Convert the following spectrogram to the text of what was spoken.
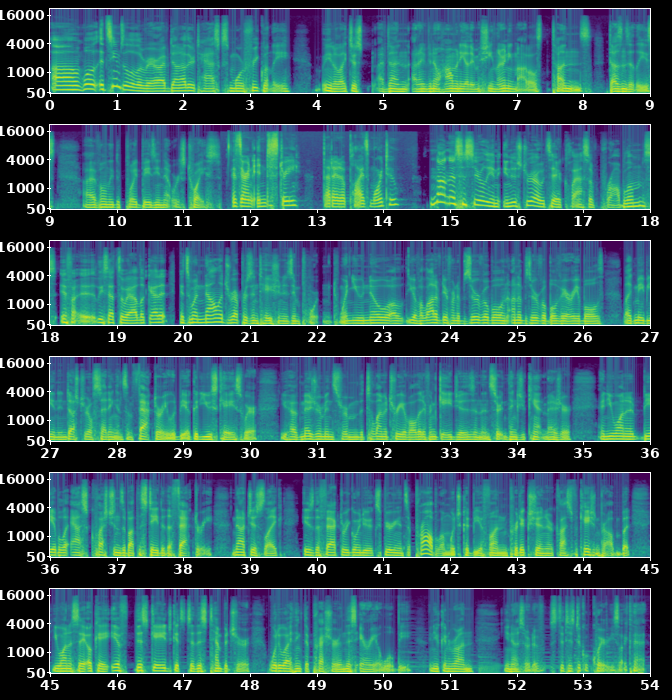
Um, well, it seems a little rare. I've done other tasks more frequently. You know, like just I've done I don't even know how many other machine learning models, tons, dozens at least. I've only deployed Bayesian networks twice. Is there an industry that it applies more to? Not necessarily an industry, I would say a class of problems, if I, at least that's the way I look at it. It's when knowledge representation is important. When you know a, you have a lot of different observable and unobservable variables, like maybe an industrial setting and some factory would be a good use case where you have measurements from the telemetry of all the different gauges and then certain things you can't measure. And you want to be able to ask questions about the state of the factory, not just like, is the factory going to experience a problem, which could be a fun prediction or classification problem, but you want to say, okay, if this gauge gets to this temperature, what do I think the pressure in this area will be? And you can run, you know, sort of statistical queries like that.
